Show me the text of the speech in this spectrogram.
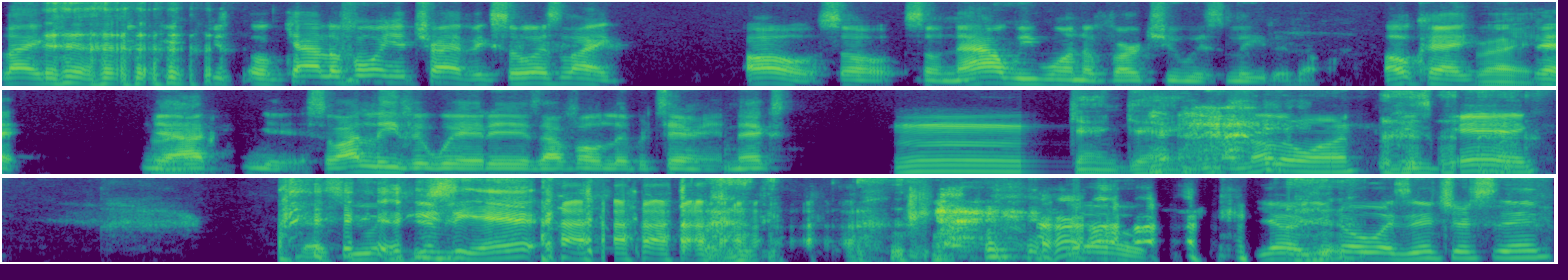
like or california traffic so it's like oh so so now we want a virtuous leader though okay Right. bet. yeah I, yeah so i leave it where it is i vote libertarian next Mm, Gang, gang. another one. He's gang. That's you and you Jimmy. see Ant? yo, yo, you know what's interesting?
